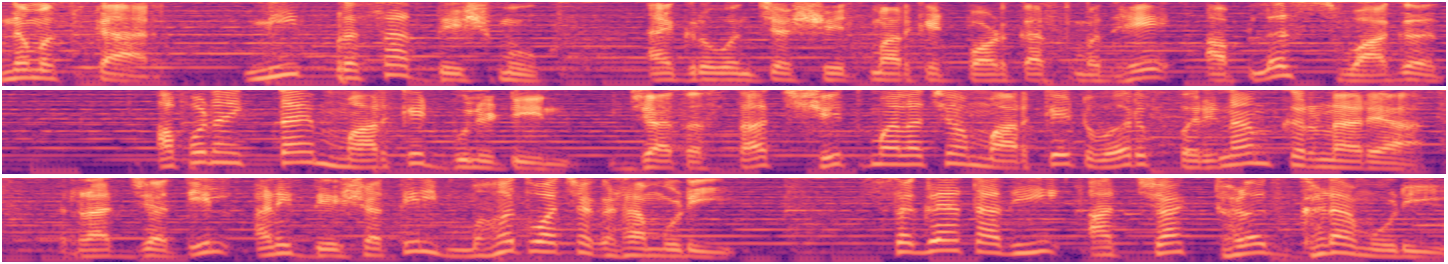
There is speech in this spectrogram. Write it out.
नमस्कार मी प्रसाद देशमुख अॅग्रोवनच्या शेत मार्केट पॉडकास्टमध्ये आपलं स्वागत. आपण ऐकताय मार्केट बुलेटिन ज्यात असतात शेतमालाच्या मार्केटवर परिणाम करणाऱ्या राज्यातील आणि देशातील महत्त्वाच्या घडामोडी. सगळ्यात आधी आजच्या ठळक घडामोडी.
